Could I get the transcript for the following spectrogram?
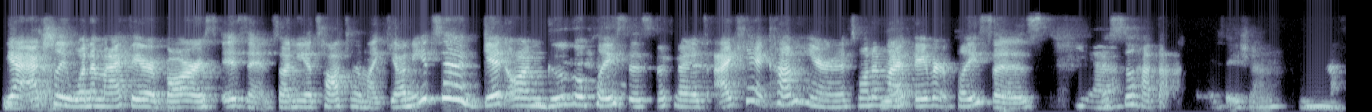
Yeah, actually, one of my favorite bars isn't. So I need to talk to them like, y'all need to get on Google Places because I can't come here and it's one of my favorite places. Yeah. I still have that conversation. That's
